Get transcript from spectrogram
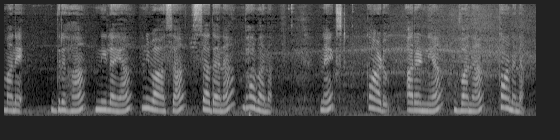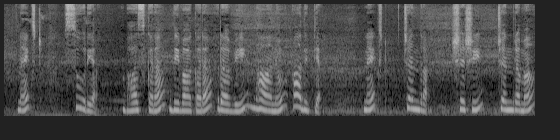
ಮನೆ, ಗೃಹ, ನಿಲಯ, ನಿವಾಸ, ಸದನ, ಭವನ. ನೆಕ್ಸ್ಟ್ ಕಾಡು, ಅರಣ್ಯ, ವನ ಕಾನನ. ನೆಕ್ಸ್ಟ್ ಸೂರ್ಯ, ಭಾಸ್ಕರ, ದಿವಾಕರ, ರವಿ, ಭಾನು, ಆದಿತ್ಯ. ನೆಕ್ಸ್ಟ್ ಚಂದ್ರ, ಶಶಿ, ಚಂದ್ರಮ,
